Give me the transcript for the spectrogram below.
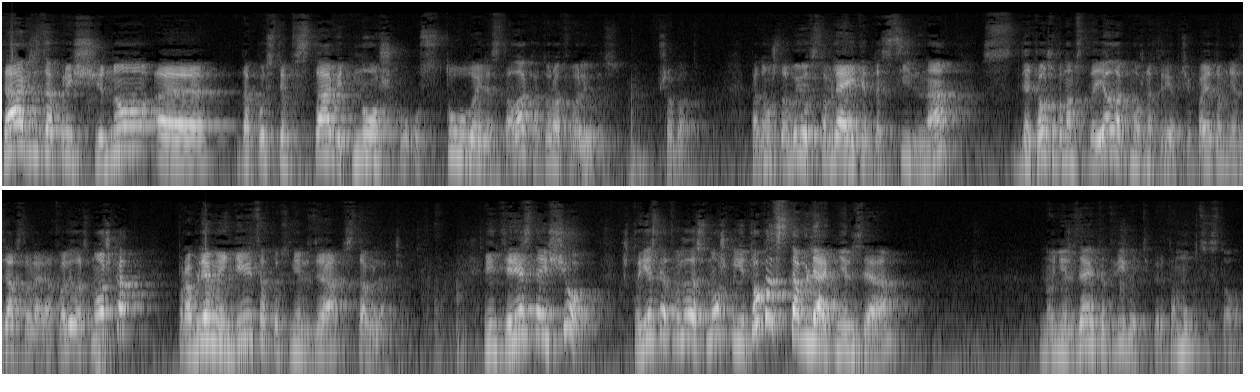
Также запрещено, э, допустим, вставить ножку у стула или стола, которая отвалилась в шаббат. потому что вы ее вставляете это сильно, для того, чтобы она стояла как можно крепче. Поэтому нельзя вставлять. Отвалилась ножка, проблема индейцев, то есть нельзя вставлять. Интересно еще, что если отвалилась ножка, не только вставлять нельзя, но нельзя это двигать теперь, это мукция стало.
